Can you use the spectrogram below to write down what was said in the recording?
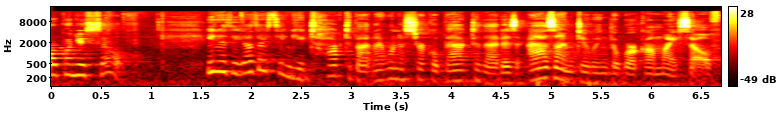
work on yourself? You know, the other thing you talked about, and I want to circle back to that, is as I'm doing the work on myself,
